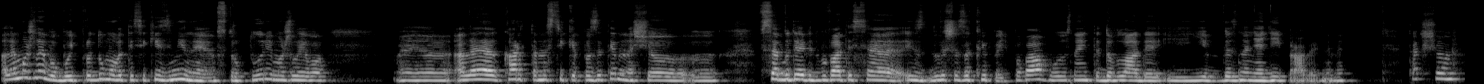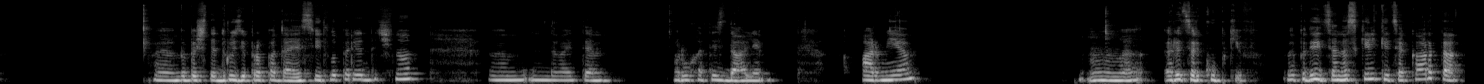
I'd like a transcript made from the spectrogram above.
Але можливо будуть продумуватись якісь зміни в структурі, можливо. Е, Але карта настільки позитивна, що е, все буде відбуватися і лише закріпить повагу, знаєте, до влади і її визнання дій правильними. Так що, е, вибачте, друзі, пропадає світло періодично. Давайте рухатись далі. Армія, рицар кубків. Ви подивіться, наскільки ця карта,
